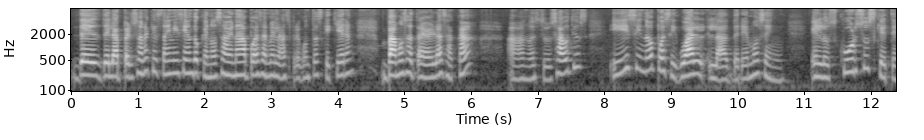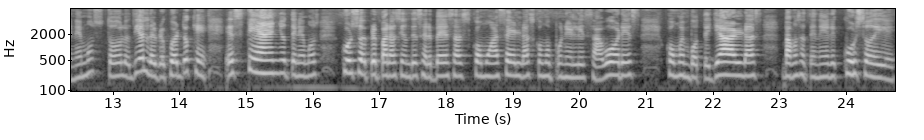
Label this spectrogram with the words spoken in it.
Desde la persona que está iniciando, que no sabe nada, puede hacerme las preguntas que quieran. Vamos a traerlas acá a nuestros audios y si no, pues igual las veremos en, en los cursos que tenemos todos los días. Les recuerdo que este año tenemos curso de preparación de cervezas, cómo hacerlas, cómo ponerles sabores, cómo embotellarlas. Vamos a tener curso de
